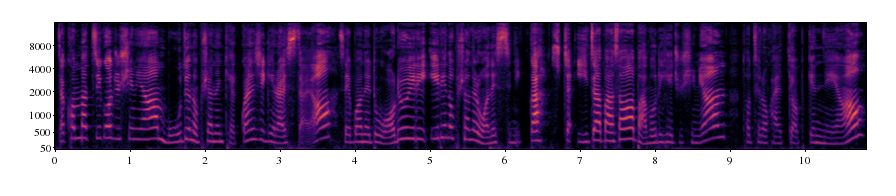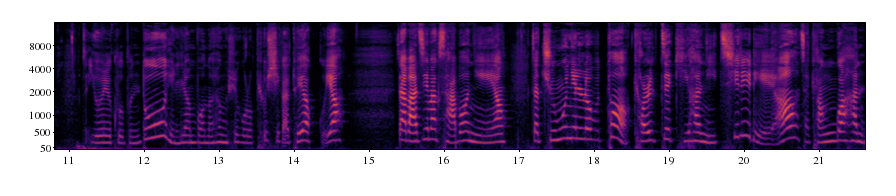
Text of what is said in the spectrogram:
자, 컴마 찍어주시면 모든 옵션은 객관식이라 했어요. 자, 이번에도 월요일이 1인 옵션을 원했으니까 숫자 2 잡아서 마무리해 주시면 더 들어갈 게 없겠네요. 자, 요일 구분도 일련 번호 형식으로 표시가 되었고요. 자, 마지막 4번이에요. 자, 주문일로부터 결제 기한이 7일이에요. 자, 경과한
